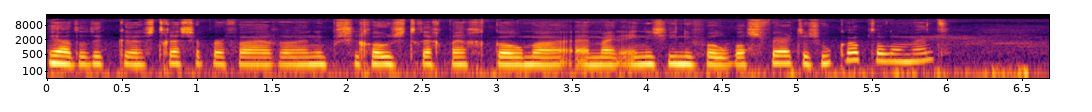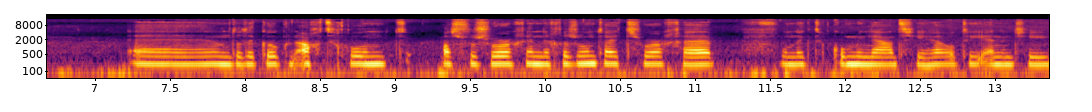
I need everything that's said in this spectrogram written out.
Ja, dat ik stress heb ervaren en in psychose terecht ben gekomen. En mijn energieniveau was ver te zoeken op dat moment. En omdat ik ook een achtergrond als verzorger in de gezondheidszorg heb, vond ik de combinatie healthy energy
